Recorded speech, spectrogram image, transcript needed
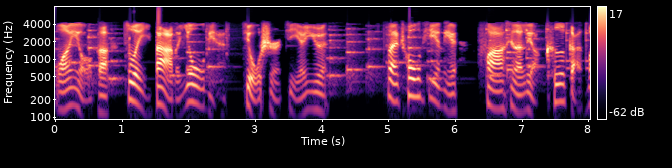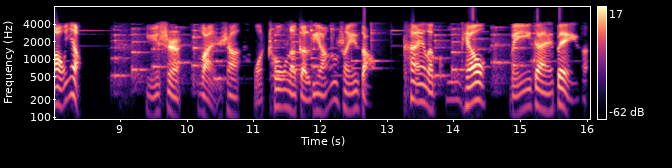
我有个最大的优点，就是节约。在抽屉里发现了两颗感冒药，于是晚上我冲了个凉水澡，开了空调，没盖被子。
